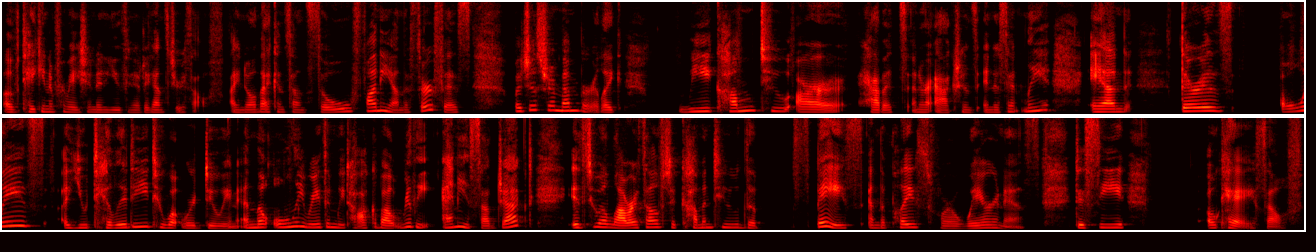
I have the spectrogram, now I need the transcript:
of taking information and using it against yourself. I know that can sound so funny on the surface, but just remember like we come to our habits and our actions innocently and there is always a utility to what we're doing. And the only reason we talk about really any subject is to allow ourselves to come into the space and the place for awareness to see okay, self,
